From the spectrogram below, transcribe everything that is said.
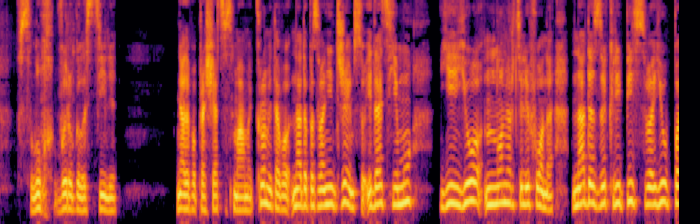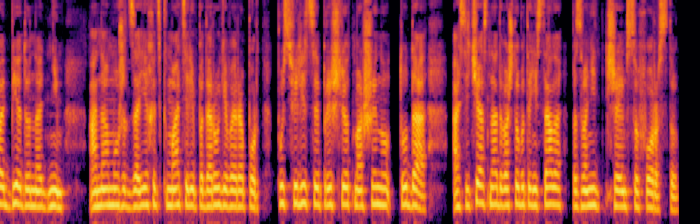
— вслух выругалась Тилли. Надо попрощаться с мамой. Кроме того, надо позвонить Джеймсу и дать ему ее номер телефона. Надо закрепить свою победу над ним. Она может заехать к матери по дороге в аэропорт. Пусть Фелиция пришлет машину туда, а сейчас надо во что бы то ни стало позвонить Джеймсу Форесту.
